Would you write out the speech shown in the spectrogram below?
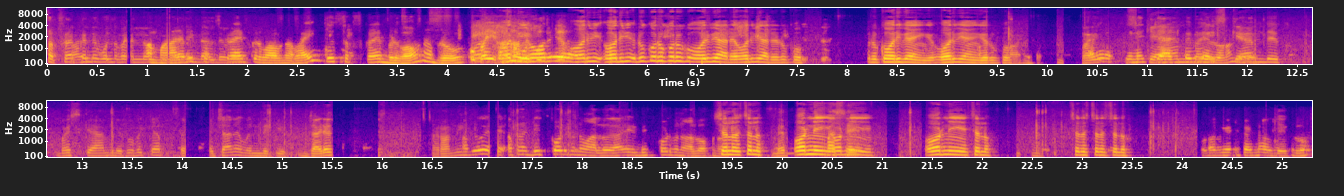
सब्सक्राइब करने बोल दो भाई लोग हमारे भी सब्सक्राइब करवाओ ना भाई कुछ सब्सक्राइब बढ़वाओ ना ब्रो और हाँ भी और भी और भी रुको रुको रुको और भी आ रहे हैं और भी आ रहे हैं रुको। रुको और भी आएँगे और भी आएँगे रुको। भाई इन्हें स्कैम पे ले भाई लो स्कैम देखो भाई स्कैम देखो भाई क्या पहचान है बंदे की? रामी अब ओए, अपना डिस्कॉर्ड बनवा लो यार एक डिस्कॉर्ड बना लो अपना। चलो चलो और नहीं और नहीं और नहीं है चलो। चलो चलो चलो। थोड़ा वेट करना हो देख लो।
